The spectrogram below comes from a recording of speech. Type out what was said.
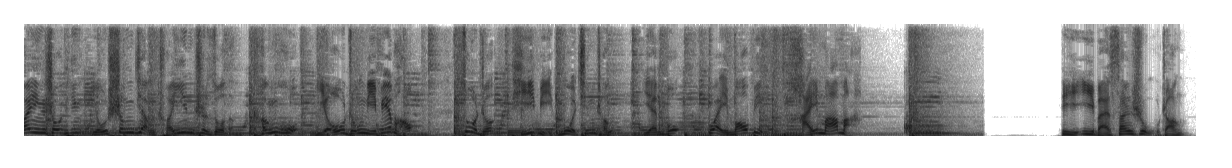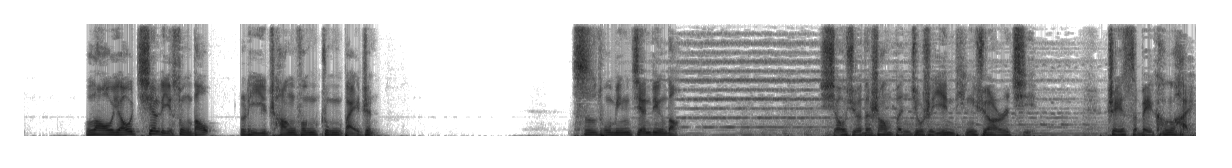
欢迎收听由升降传音制作的《坑货有种你别跑》，作者提笔墨倾城，演播怪毛病海马马。第一百三十五章，老姚千里送刀，李长风终败阵。司徒明坚定道：“小雪的伤本就是因庭轩而起，这次被坑害，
